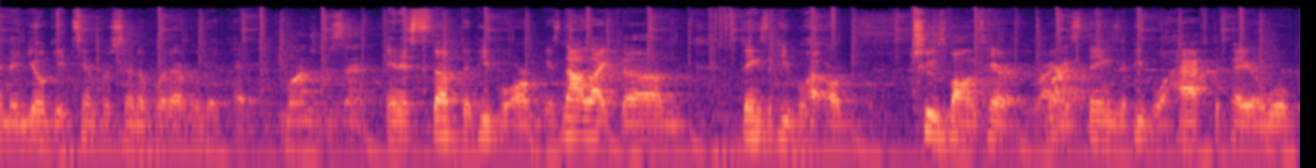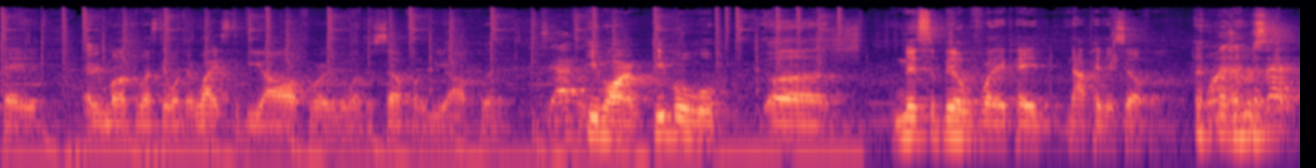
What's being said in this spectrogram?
and then you'll get 10% of whatever they pay. 100%. And it's stuff that people are. It's not like um, things that people ha- are choose voluntarily, right? Right. It's things that people have to pay or will pay every month unless they want their lights to be off or they want their cell phone to be off. But Exactly. people aren't. People will uh, miss a bill before they pay, not pay their cell phone. One hundred percent.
